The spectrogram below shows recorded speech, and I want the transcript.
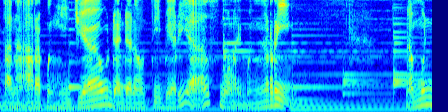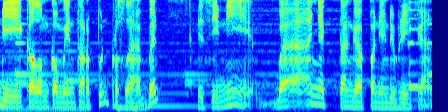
tanah Arab menghijau dan danau Tiberias mulai mengering. Namun di kolom komentar pun persahabat, di sini banyak tanggapan yang diberikan.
